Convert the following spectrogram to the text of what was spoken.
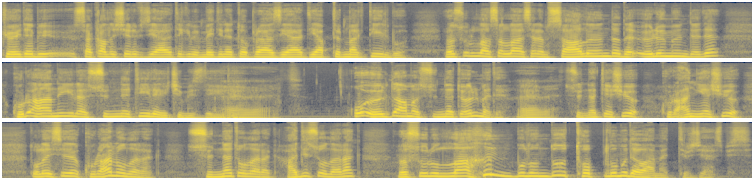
köyde bir sakalı şerif ziyareti gibi Medine toprağı ziyareti yaptırmak değil bu. Resulullah sallallahu aleyhi ve sellem sağlığında da ölümünde de Kur'an'ıyla sünnetiyle içimizdeydi. Evet. O öldü ama sünnet ölmedi. Evet. Sünnet yaşıyor. Kur'an yaşıyor. Dolayısıyla Kur'an olarak, sünnet olarak, hadis olarak Resulullah'ın bulunduğu toplumu devam ettireceğiz biz.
